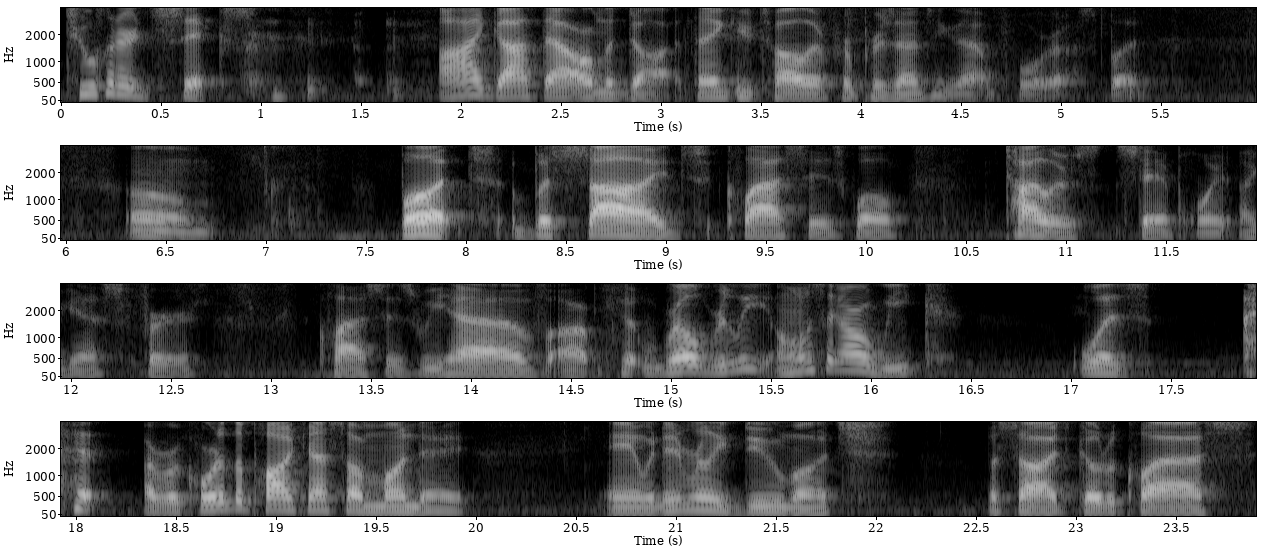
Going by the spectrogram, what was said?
Two hundred six. I got that on the dot. Thank you, Tyler, for presenting that for us. But, um, but besides classes, well, Tyler's standpoint, I guess, for classes, we have, uh, well, really, honestly, our week was I recorded the podcast on Monday, and we didn't really do much besides go to class,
